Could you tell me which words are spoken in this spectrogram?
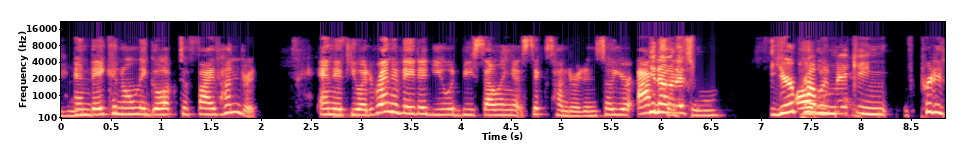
mm-hmm. and they can only go up to 500. And if you had renovated, you would be selling at 600. And so you're accessing you know, it's, you're probably making pretty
